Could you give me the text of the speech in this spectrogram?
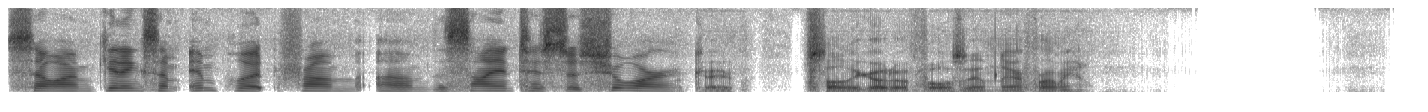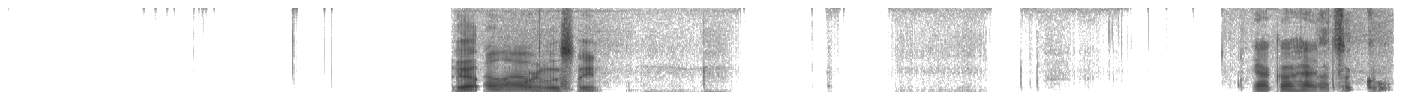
So I'm getting some input from um, the scientists ashore. Okay, slowly go to a full zoom there for me. Yeah, Hello? we're listening. Yeah, go ahead. That's a cool.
